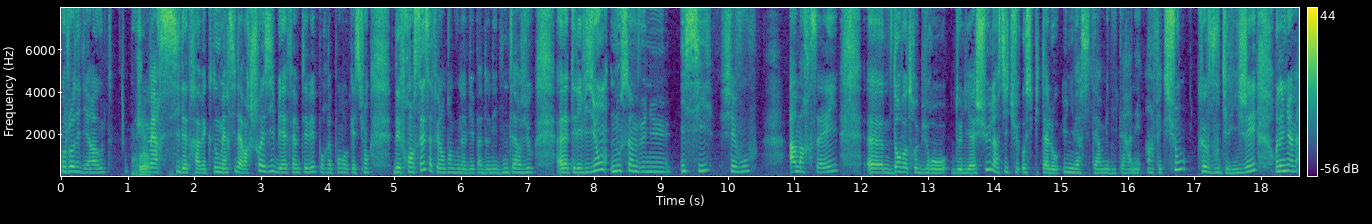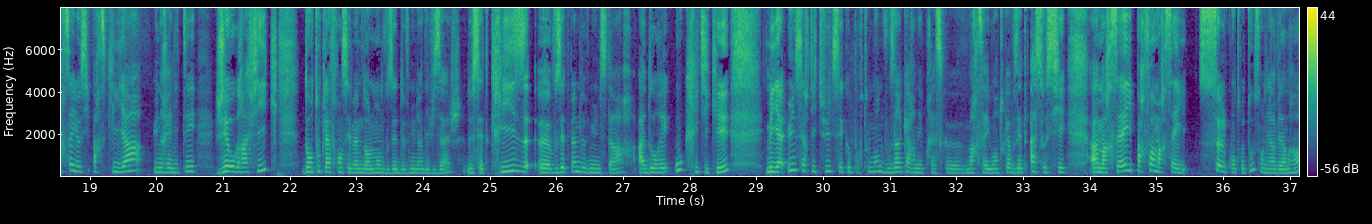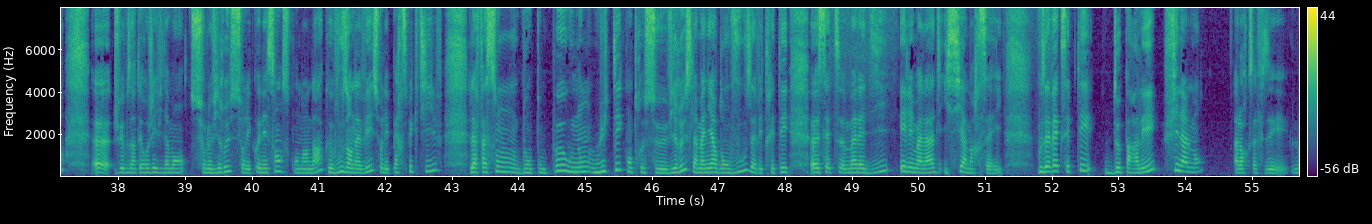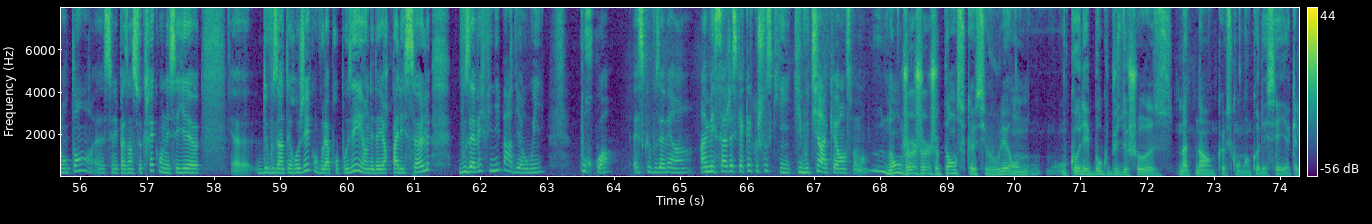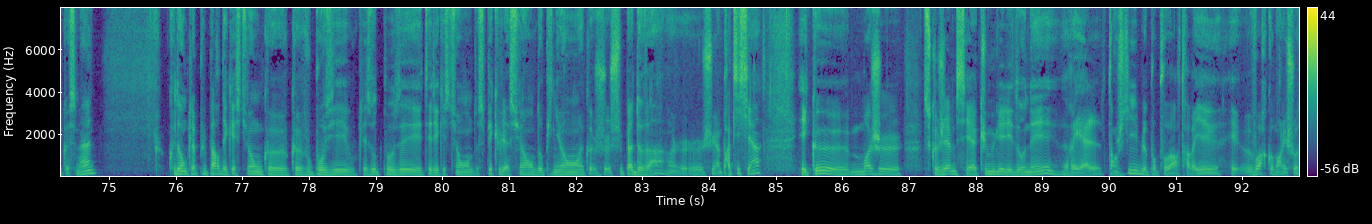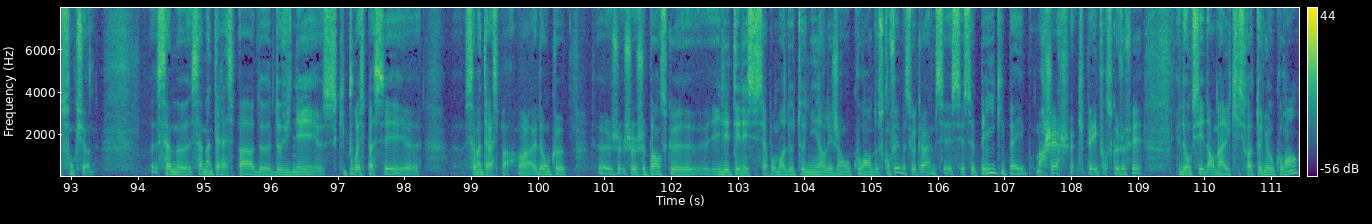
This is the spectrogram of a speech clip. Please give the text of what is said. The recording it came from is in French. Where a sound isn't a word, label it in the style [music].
Bonjour Didier Raoult. Bonjour. Merci d'être avec nous. Merci d'avoir choisi BFM TV pour répondre aux questions des Français. Ça fait longtemps que vous n'aviez pas donné d'interview à la télévision. Nous sommes venus ici, chez vous, à Marseille, euh, dans votre bureau de l'IHU, l'Institut Hospitalo-Universitaire Méditerranée Infection, que vous dirigez. On est venu à Marseille aussi parce qu'il y a une réalité géographique. Dans toute la France et même dans le monde, vous êtes devenu l'un des visages de cette crise. Euh, vous êtes même devenu une star, adorée ou critiquée. Mais il y a une certitude, c'est que pour tout le monde, vous incarnez presque Marseille, ou en tout cas vous êtes associé à Marseille. Parfois Marseille seul contre tous, on y reviendra. Euh, je vais vous interroger évidemment sur le virus, sur les connaissances qu'on en a, que vous en avez, sur les perspectives, la façon dont on peut ou non lutter contre ce virus, la manière dont vous avez traité euh, cette maladie et les malades ici à Marseille. Vous avez accepté de parler, finalement, alors que ça faisait longtemps, euh, ce n'est pas un secret qu'on essayait de vous interroger, qu'on vous l'a proposé, et on n'est d'ailleurs pas les seuls. Vous avez fini par dire oui. Pourquoi? Est-ce que vous avez un, message? Est-ce qu'il y a quelque chose qui, vous tient à cœur en ce moment? Non, je, pense que si vous voulez, on, on connaît beaucoup plus de choses maintenant que ce qu'on en connaissait il y a quelques semaines. Que donc la plupart des questions que, vous posiez ou que les autres posaient étaient des questions de spéculation, d'opinion, et que je ne suis pas devin, je, je, suis un praticien, et que moi, je, ce que j'aime, c'est accumuler les données réelles, tangibles, pour pouvoir travailler et voir comment les choses fonctionnent. Ça ça m'intéresse pas de deviner ce qui pourrait se passer, euh, ça m'intéresse pas. Voilà. donc, euh, euh, je, je, pense qu'il était nécessaire pour moi de tenir les gens au courant de ce qu'on fait, parce que quand même c'est ce pays qui paye pour ma recherche, [laughs] qui paye pour ce que je fais. Et donc c'est normal qu'ils soient tenus au courant.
